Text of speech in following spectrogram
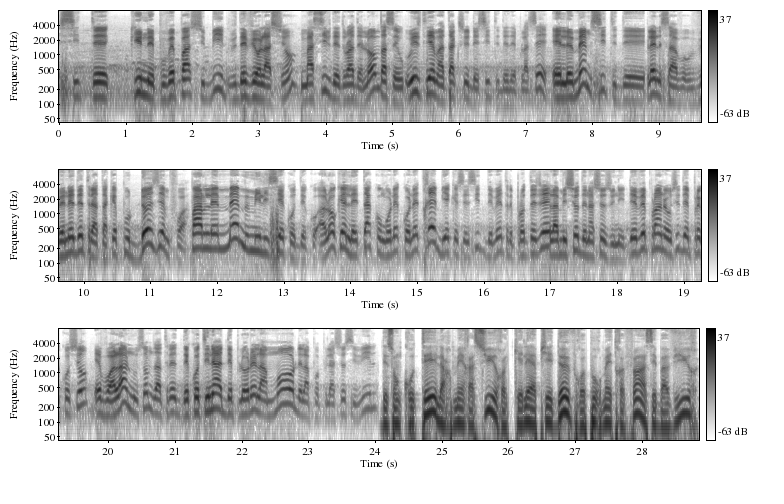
sites qui ne pouvaient pas subir des violations massives des droits de l'homme. Ça, c'est huitième attaque sur des sites de déplacés. Et le même site de Plaine Savo venait d'être attaqué pour deuxième fois par les mêmes miliciens Codeco, alors que l'État congolais connaît très bien que ce site devait être protégé. La mission des Nations Unies devait prendre aussi des précautions. Et voilà, nous sommes en train de continuer à déplorer la mort de la population civile. De son côté, l'armée rassure qu'elle est à pied d'œuvre pour mettre fin à ces bavures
